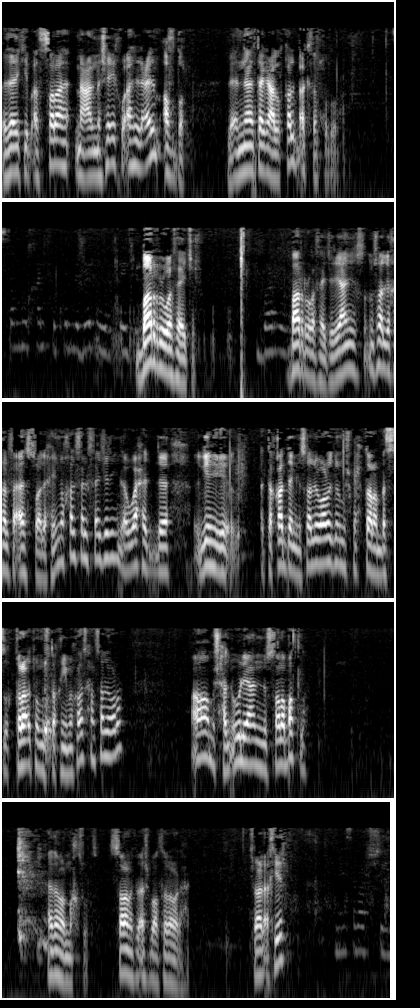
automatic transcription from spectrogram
لذلك يبقى الصلاة مع المشايخ وأهل العلم أفضل لأنها تجعل القلب أكثر حضورا. بر وفاجر. بر وفاجر. يعني نصلي خلف آل الصالحين وخلف الفاجرين. لو واحد جه تقدم يصلي ورا راجل مش محترم بس قراءته مستقيمة. خلاص هنصلي وراه. آه مش هنقول يعني إن الصلاة باطلة. هذا هو المقصود. الصلاة ما تبقاش باطلة ولا حاجة. السؤال الاخير 127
